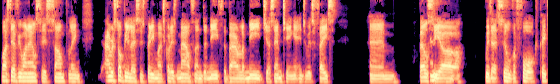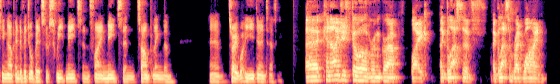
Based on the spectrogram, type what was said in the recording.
whilst everyone else is sampling. Aristobulus has pretty much got his mouth underneath the barrel of mead, just emptying it into his face. Um, Belciar, with a silver fork, picking up individual bits of sweet meats and fine meats and sampling them. Um, sorry, what are you doing, Tati? Uh, can I just go over and grab like a glass of a glass of red wine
